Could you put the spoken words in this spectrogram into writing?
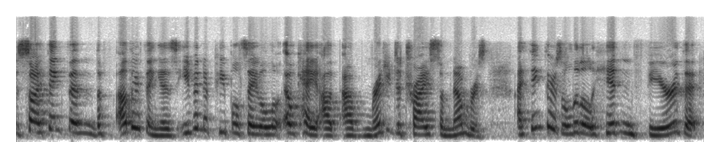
So I think then the other thing is even if people say, well, okay, i am ready to try some numbers, I think there's a little hidden fear that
